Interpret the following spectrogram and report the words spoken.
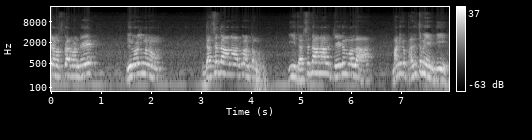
నమస్కారం అండి. ఈరోజు మనం దశదానాలు అంటాము ఈ దశదానాలు చేయడం వల్ల మనకి ఫలితం ఏంటి?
